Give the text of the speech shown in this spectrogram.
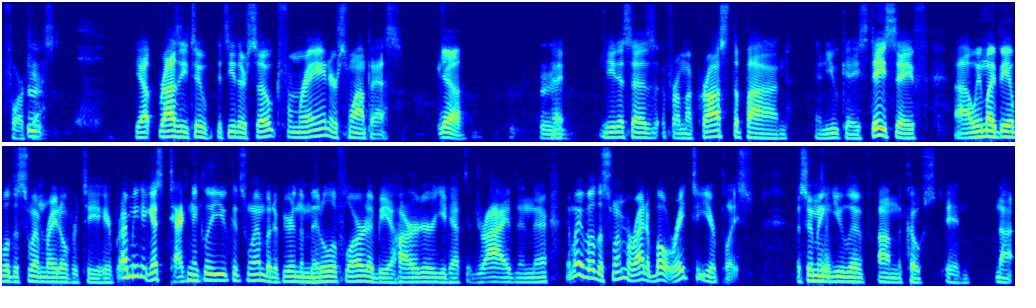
forecast. Yep, Rozzy too. It's either soaked from rain or swamp ass. Yeah. Right. Nita says from across the pond in UK, stay safe. Uh, we might be able to swim right over to you here. I mean, I guess technically you could swim, but if you're in the middle of Florida, it'd be harder. You'd have to drive in there. They might be able to swim or ride a boat right to your place, assuming you live on the coast and not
